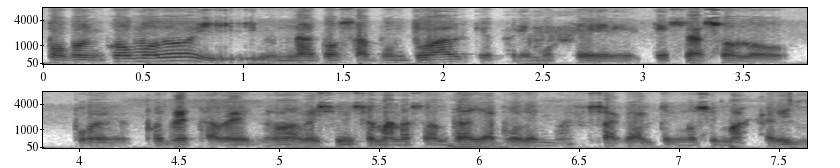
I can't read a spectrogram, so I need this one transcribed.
poco incómodo y una cosa puntual que esperemos que sea solo pues, pues de esta vez, ¿no? A ver si en Semana Santa ya podemos sacar el tengo sin mascarilla.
